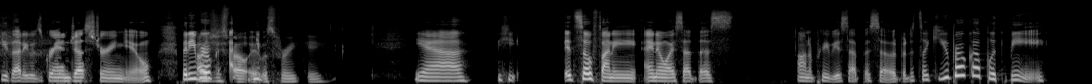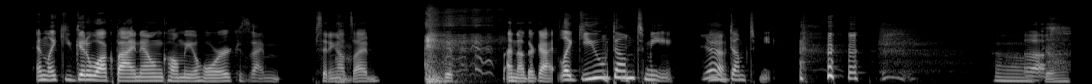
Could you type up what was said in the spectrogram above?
he thought he was grand gesturing you, but he broke. I just felt he- it was freaky. Yeah, he. It's so funny. I know I said this on a previous episode, but it's like you broke up with me, and like you get to walk by now and call me a whore because I'm sitting outside with another guy. Like you dumped me. Yeah. You dumped me. Oh, Ugh. God.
